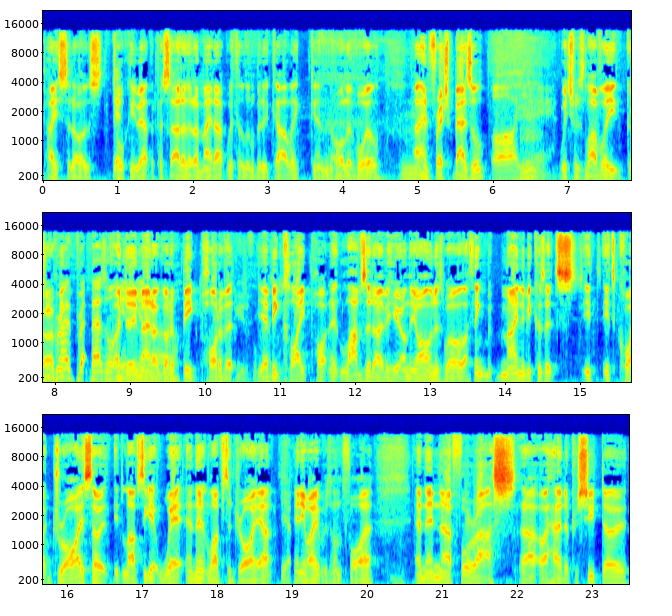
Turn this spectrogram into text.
paste that I was Yeah. talking about, the passata that I made up with a little bit of garlic and olive oil uh, and fresh basil. Oh, yeah. which was lovely. Got you a grow big, bra- basil I in do, the- mate. I've got a oh. big pot of it. yeah, big clay pot, and it loves it over here on the island as well. I think mainly because it's it, it's quite dry, so it, it loves to get wet and then it loves to dry out. Yep. Anyway, it was on fire. And then uh, for us, uh, I had a prosciutto,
